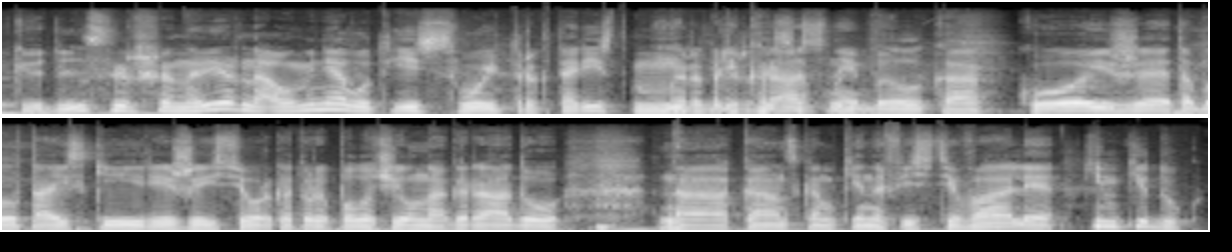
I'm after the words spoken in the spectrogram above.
Кюдль. Совершенно верно, а у меня вот есть свой тракторист Миратберды прекрасный был, какой же, это был тайский режиссер, который получил награду на Канском кинофестивале. Ким Кидук.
